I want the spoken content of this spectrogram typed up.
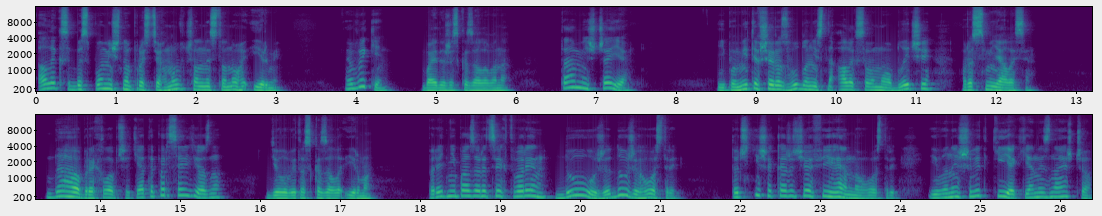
Алекс безпомічно простягнув членистоноги Ірмі. Викинь, байдуже сказала вона. Там іще є. І, помітивши розгубленість на Алексовому обличчі, розсміялася. Добре, хлопчики, а тепер серйозно, діловито сказала Ірма. Передні пазури цих тварин дуже, дуже гострі, точніше кажучи, офігенно гострі, і вони швидкі, як я не знаю що.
